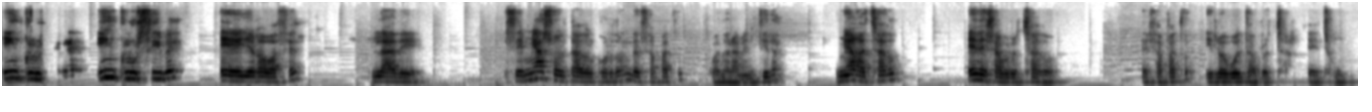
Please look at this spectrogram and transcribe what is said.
Inclusive, inclusive he llegado a hacer la de se me ha soltado el cordón del zapato cuando era mentira, me he agachado, he desabrochado el zapato y lo he vuelto a abrochar. He hecho un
